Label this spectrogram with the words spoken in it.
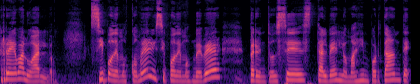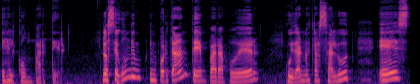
reevaluarlo. Sí podemos comer y sí podemos beber, pero entonces tal vez lo más importante es el compartir. Lo segundo importante para poder cuidar nuestra salud es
